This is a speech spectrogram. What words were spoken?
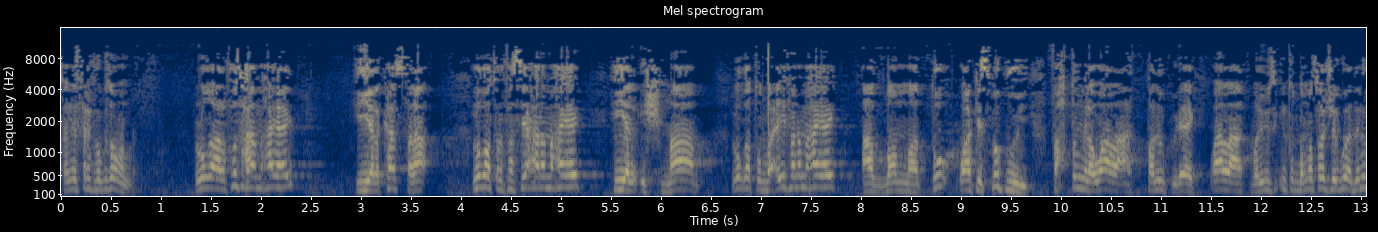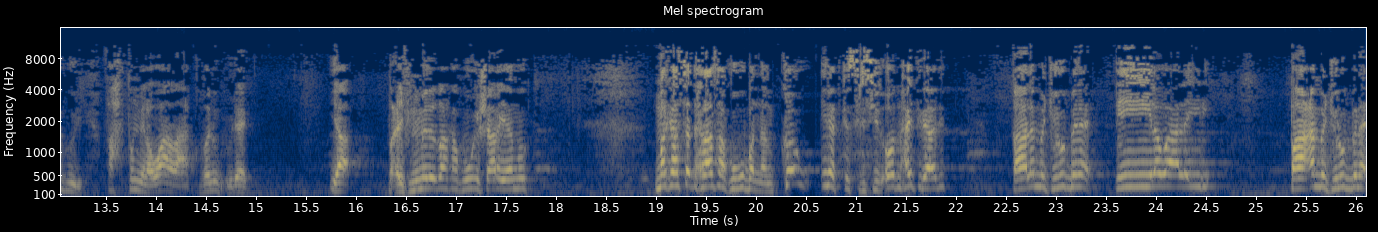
sanisrifka kuso marnay luga alfusxa maxay ahayd? Hiy alkasra. Lugat lfasixana maxay ahayd? Hiy alishmaam. Luqatu daciifana maxay ahayd? Adamatu waa kisba ku yidhi faxtumila waa la aqbali ku yidhi. Eg waa la aqbali intuu damba soo sheegu adana ku yidhi faxtumila waa la aqbali ku yidhi. Eg ya daciifnimadeedu halkaa kugu ishaaraya mogta markaa saddexdaasaa kugu banaan ko inaad kasrisid ood maxay tirahdid qaala majluubine qiila waa la yidhi baaca majluubine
